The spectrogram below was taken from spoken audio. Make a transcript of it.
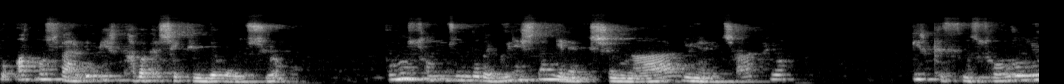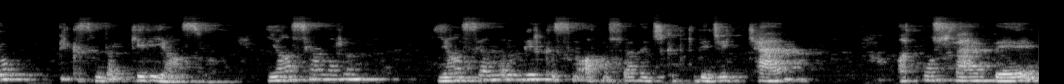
Bu atmosferde bir tabaka şeklinde oluşuyor. Bunun sonucunda da güneşten gelen ışınlar dünyaya çarpıyor bir kısmı soğuruluyor, bir kısmı da geri yansıyor. Yansıyanların yansıyanların bir kısmı atmosferden çıkıp gidecekken atmosferde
